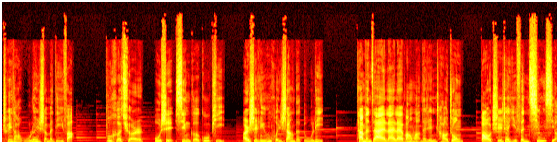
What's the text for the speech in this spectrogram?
吹到无论什么地方。不合群儿不是性格孤僻，而是灵魂上的独立。他们在来来往往的人潮中保持着一份清醒，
